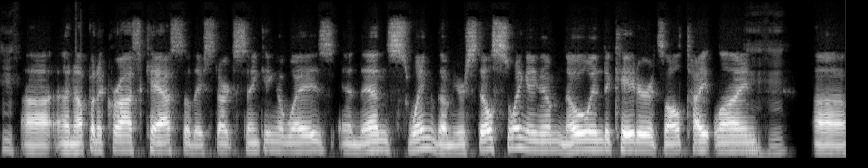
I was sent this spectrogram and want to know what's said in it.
Hmm. uh, an up and across cast so they start sinking a ways, and then swing them. You're still swinging them, no indicator. It's all tight line Mhm. uh,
